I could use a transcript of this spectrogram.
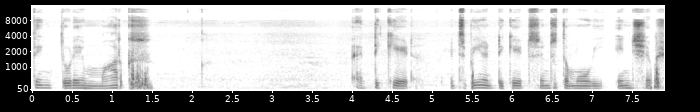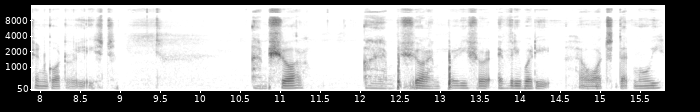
think today marks a decade. It's been a decade since the movie Inception got released. I'm sure, I am sure, I'm pretty sure everybody have watched that movie,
